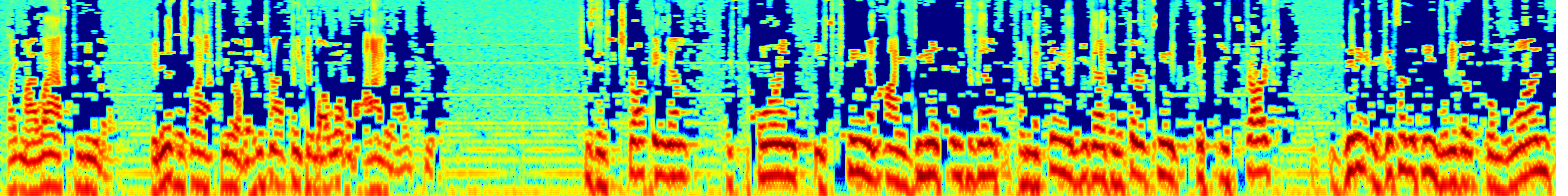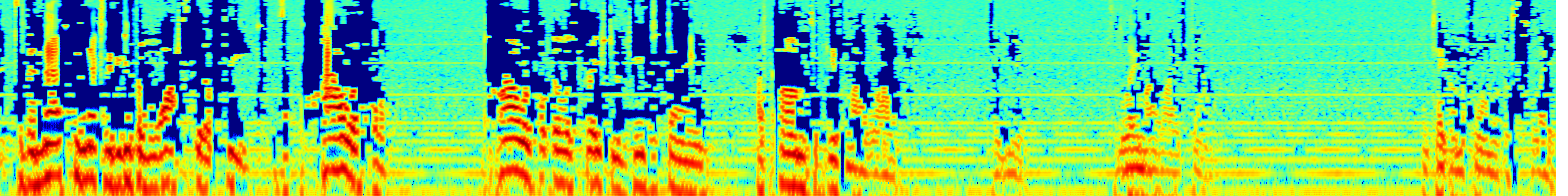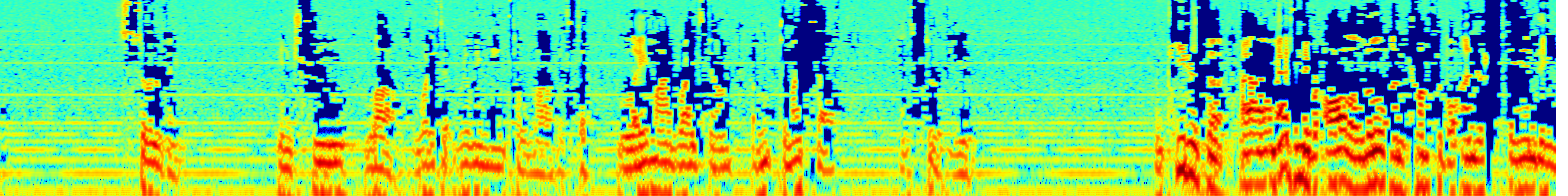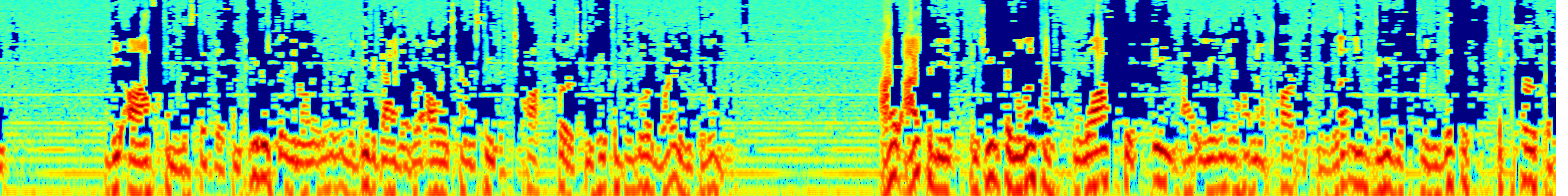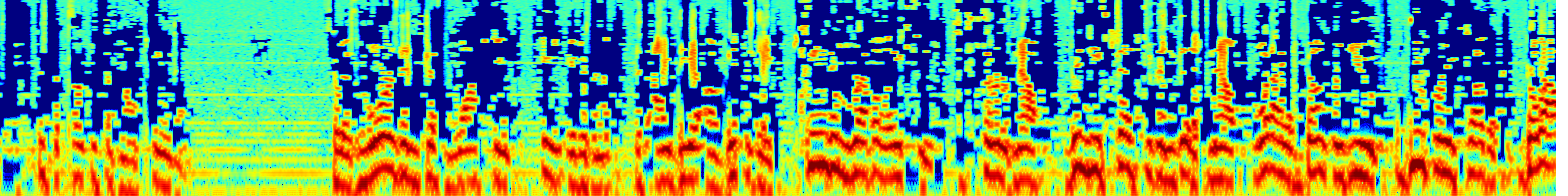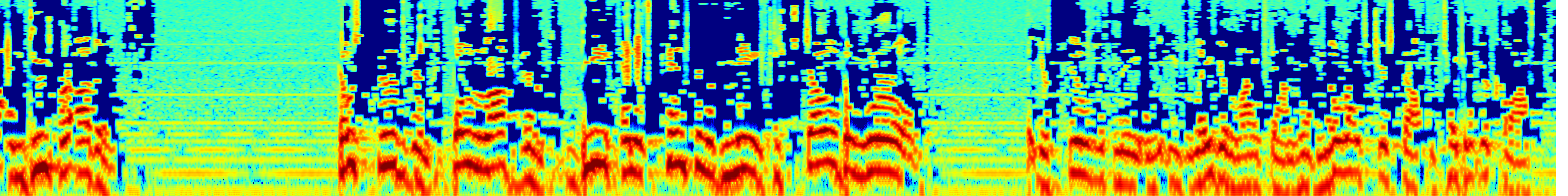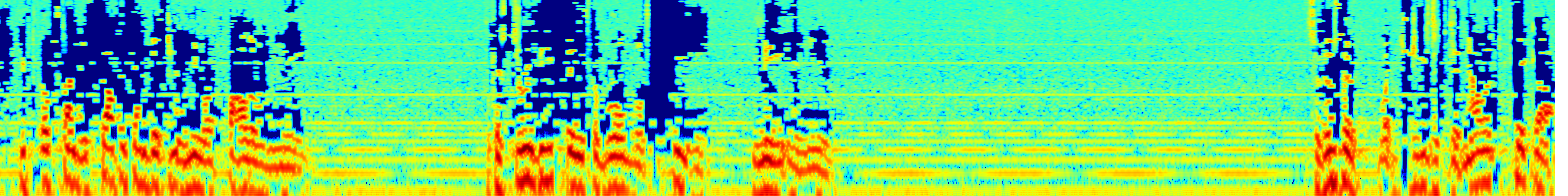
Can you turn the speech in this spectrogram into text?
like my last meal. It is his last meal, but he's not thinking about what would I like here. He's instructing them. He's pouring these kingdom ideas into them. And the thing that he does in 13 is he starts getting, he gets on his knees and he goes from one to the next to the next, and he begins to wash their feet. It's a powerful, powerful illustration of Jesus saying, I've come to give my life for you, to lay my life down and take on the form of a slave, serving in true love. What does it really mean to love? It's to lay my rights down um, to myself and serve you. And Peter's the, I imagine they were all a little uncomfortable understanding the awesomeness of this. And Peter's the, you know, would be the guy that would always kind of seem to talk first. And he said, Lord, why are you doing this? I, I should be, and Jesus said, unless I wash your feet, I, you, you have no part with me. Let me do this for you. This is the purpose. This is the purpose of my kingdom. So it's more than just washing feet. It was an, this idea of this is a kingdom revelation to serve. Now, then he says to them this, now, what I have done for you, do for each other. Go out and do for others. Go serve them. Go love them. Be an extension of me to show the world that you're filled with me and that you've laid your life down. You have no rights to yourself. You've taken up your cross. You focus on your selfish ambition and you are following me. Because through these things, the world will see me and you. So those are what Jesus did. Now let's pick up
